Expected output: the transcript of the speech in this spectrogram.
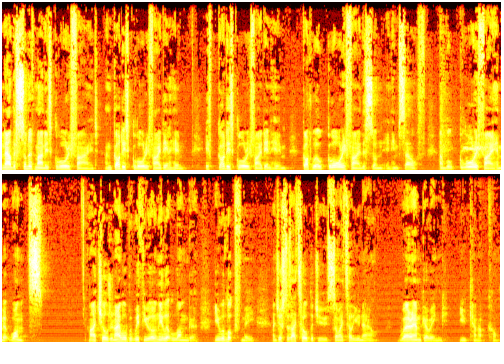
Now the Son of Man is glorified, and God is glorified in him. If God is glorified in him, God will glorify the Son in himself, and will glorify him at once. My children, I will be with you only a little longer. You will look for me, and just as I told the Jews, so I tell you now, where I am going, you cannot come.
